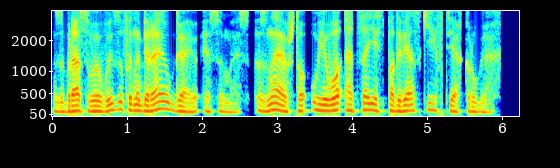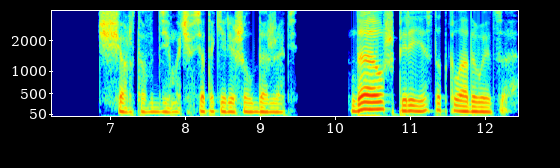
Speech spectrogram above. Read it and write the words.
Сбрасываю вызов и набираю Гаю СМС. Знаю, что у его отца есть подвязки в тех кругах. Чёртов Димыч все-таки решил дожать. Да уж, переезд откладывается.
